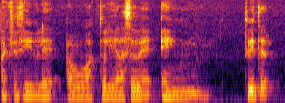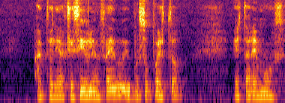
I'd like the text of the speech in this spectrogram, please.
accesible o actualidad CB en Twitter, actualidad accesible en Facebook y por supuesto estaremos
